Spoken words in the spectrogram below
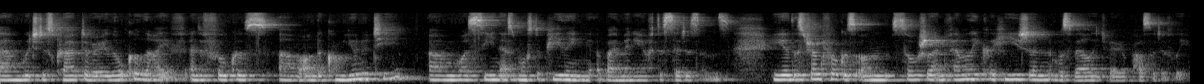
um, which described a very local life and the focus um, on the community um, was seen as most appealing by many of the citizens. Here, the strong focus on social and family cohesion was valued very positively.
